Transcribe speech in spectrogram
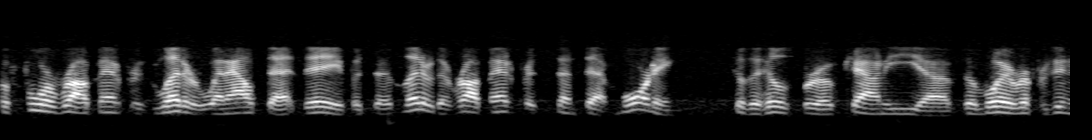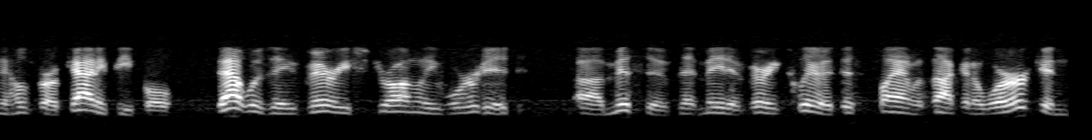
before Rob Manfred's letter went out that day. But the letter that Rob Manfred sent that morning to the Hillsborough County, uh, the lawyer representing the Hillsborough County people, that was a very strongly worded uh, missive that made it very clear that this plan was not going to work. And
